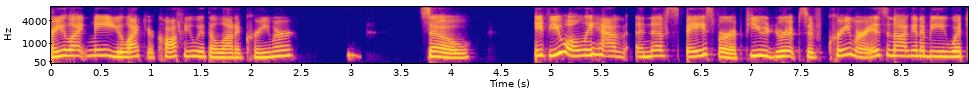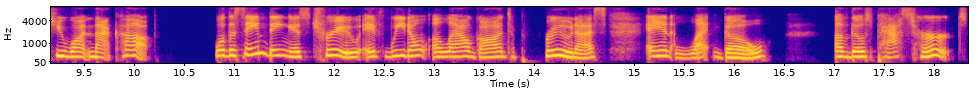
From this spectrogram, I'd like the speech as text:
Are you like me? You like your coffee with a lot of creamer? So, if you only have enough space for a few drips of creamer, it's not going to be what you want in that cup. Well, the same thing is true if we don't allow God to prune us and let go of those past hurts,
